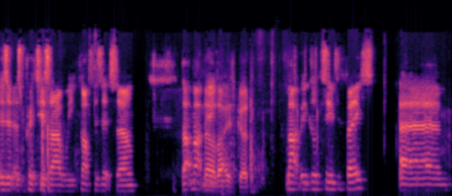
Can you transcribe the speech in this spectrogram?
isn't as pretty as our week off, is it? So that might be No, that is good. might be a good team to face. Um,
